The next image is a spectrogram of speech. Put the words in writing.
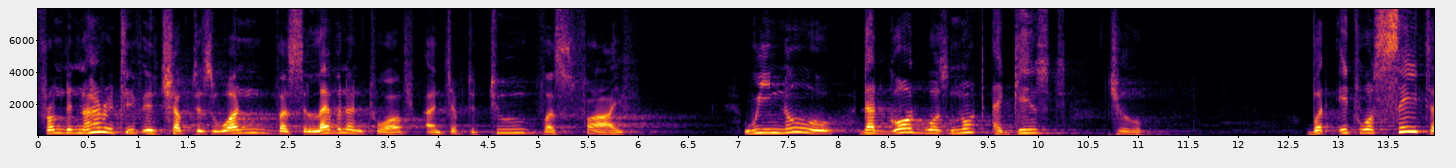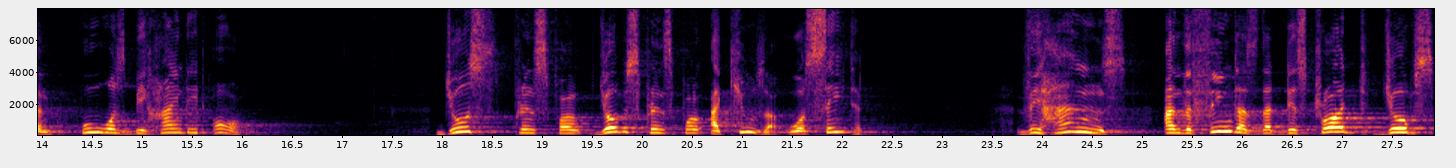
from the narrative in chapters 1, verse 11 and 12, and chapter 2, verse 5, we know that God was not against Job, but it was Satan who was behind it all. Job's principal, Job's principal accuser was Satan. The hands and the fingers that destroyed Job's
